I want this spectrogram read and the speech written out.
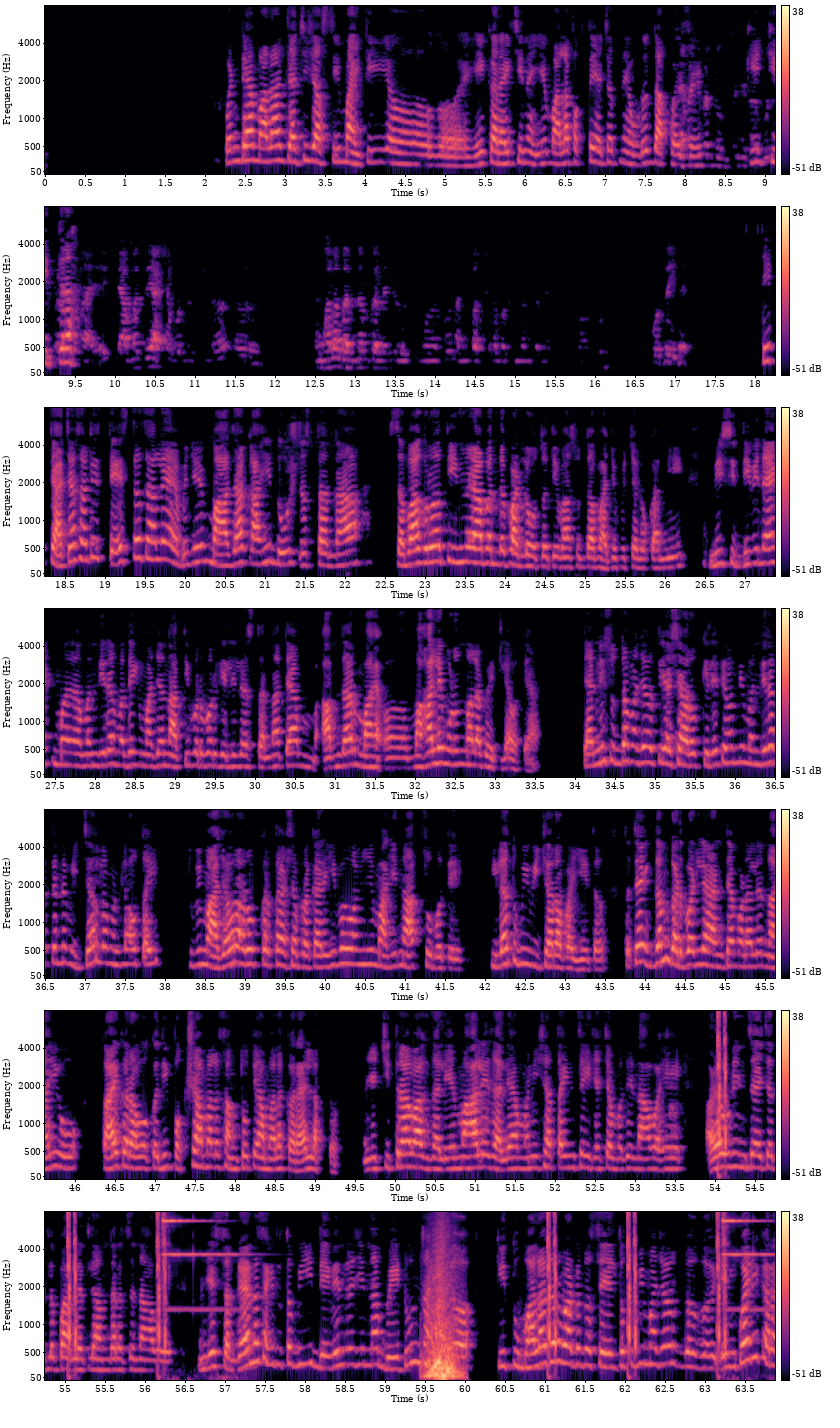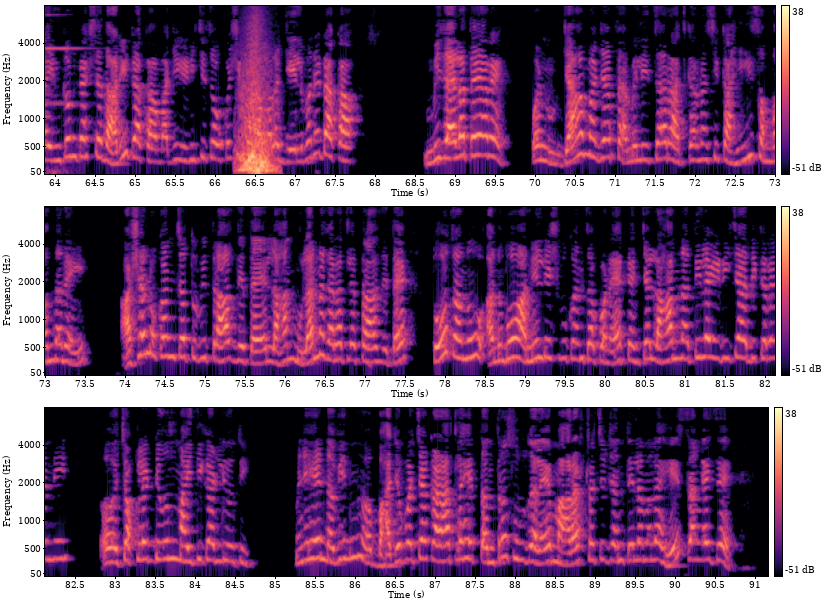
पण त्या मला त्याची जास्ती माहिती हे करायची नाहीये मला फक्त याच्यातनं एवढंच दाखवायचंय की चित्र- त्यामध्ये अशा पद्धतीनं अं, तुम्हाला बदनाम करण्याच्या दृष्टिकोनातून आणि पक्षाला बदनाम करण्याच्या दृष्टिकोनातून होतही काय? ते त्याच्यासाठी तेच तर झालंय. म्हणजे माझा काही दोष नसताना सभागृह तीन वेळा बंद पाडलं होतं तेव्हा सुद्धा भाजपच्या लोकांनी. मी सिद्धिविनायक मंदिरामध्ये माझ्या नातीबरोबर गेलेले असताना त्या आमदार महाले म्हणून मला भेटल्या होत्या. त्यांनी सुद्धा माझ्यावरती असे आरोप केले. तेव्हा मी मंदिरात त्यांना विचारलं म्हटलं हो ताई तुम्ही माझ्यावर आरोप करता अशा प्रकारे? ही बाबा म्हणजे माझी नात सोबत आहे. तिला तुम्ही विचारा पाहिजे तर तर त्या एकदम गडबडल्या आणि त्या म्हणाल्या नाही हो काय करावं? कधी पक्ष आम्हाला सांगतो ते आम्हाला करायला लागतं. म्हणजे चित्रा वाघ झाले महाले झाल्या मनीषाताईंचं याच्यामध्ये नाव आहे अळवणींचं याच्यातलं पार्ल्यातल्या आमदाराचं नाव आहे. म्हणजे सगळ्यांना सांगितलं तर मी देवेंद्रजींना भेटून सांगितलं की तुम्हाला जर वाटत असेल तर तुम्ही माझ्यावर एन्क्वायरी करा इन्कम टॅक्सच्या धारी टाका माझी ईडीची चौकशी करा मला जेलमध्ये टाका. मी जायला तयार आहे पण ज्या माझ्या फॅमिलीचा राजकारणाशी काहीही संबंध नाही अशा लोकांचा तुम्ही त्रास देताय लहान मुलांना घरातल्या त्रास देताय तोच अनु अनुभव अनिल देशमुखांचा पण आहे. त्यांच्या लहान नातीला ईडीच्या अधिकाऱ्यांनी चॉकलेट देऊन माहिती काढली होती. म्हणजे हे नवीन भाजपच्या काळातलं हे तंत्र सुरू झालंय. महाराष्ट्राच्या जनतेला मला हेच सांगायचंय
